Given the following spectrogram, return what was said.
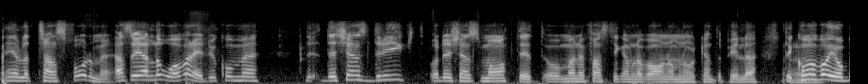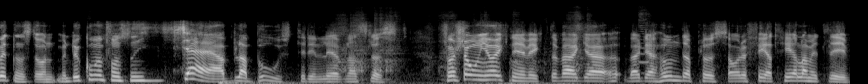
En jävla transformer? Alltså jag lovar dig, du kommer... Det, det känns drygt och det känns matigt och man är fast i gamla vanor och man orkar inte pilla. Det kommer Mm. vara jobbigt en stund, men du kommer få en sån jävla boost till din levnadslust. Första gången jag gick ner i vikt, då vägde jag, vägde jag 100 plus, har varit fet hela mitt liv.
